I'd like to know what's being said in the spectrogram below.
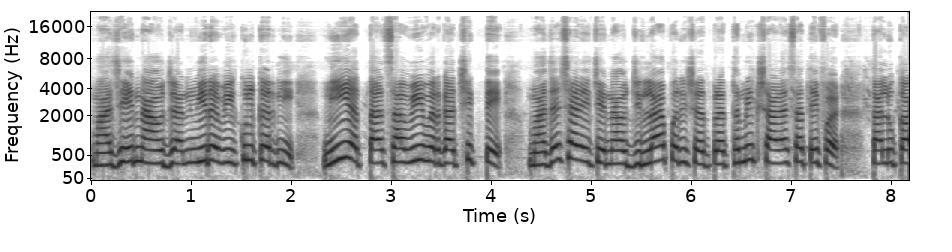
माझे नाव जान्हवी रवी कुलकर्णी. मी इयत्ता सहावी वर्गात शिकते. माझ्या शाळेचे नाव जिल्हा परिषद प्राथमिक शाळा सातेफळ तालुका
